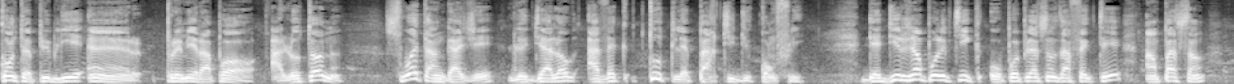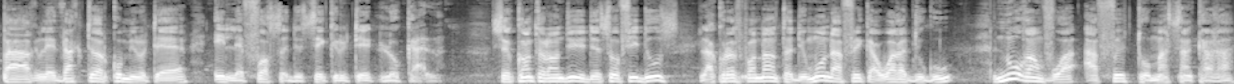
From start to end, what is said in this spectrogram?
compte publier un premier rapport à l'automne souhaite engager le dialogue avec toutes les parties du conflit des dirigeants politiques aux populations affectées en passant par les acteurs communautaires et les forces de sécurité locales. Ce compte rendu de Sophie Douce, la correspondante du Monde Afrique à Ouagadougou, nous renvoie à feu Thomas Sankara,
